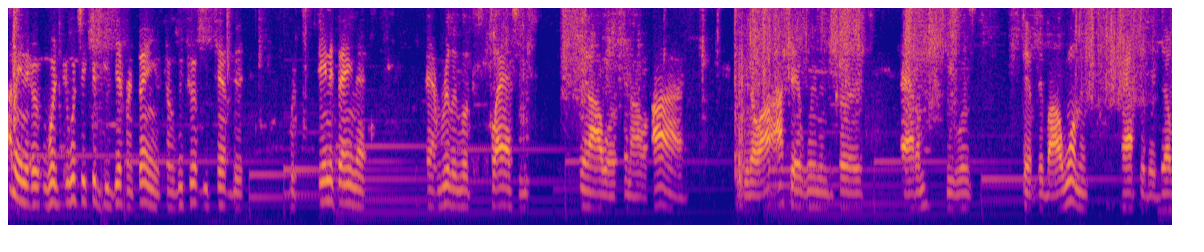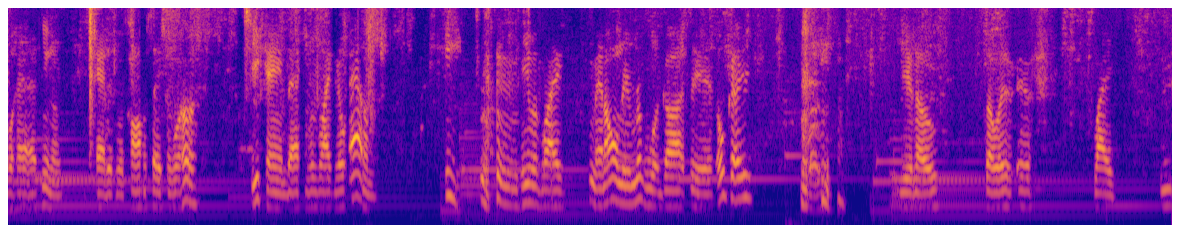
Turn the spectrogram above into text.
I mean, it, which it could be different things, because we could be tempted with anything that that really looks flashy in our in our eyes. You know, I, I said women because Adam, he was tempted by a woman after the devil had, you know, had his little conversation with her. She came back and was like, Yo, Adam, eat. he was like, Man, I don't even remember what God said. Okay. you know, so it, it's like you,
